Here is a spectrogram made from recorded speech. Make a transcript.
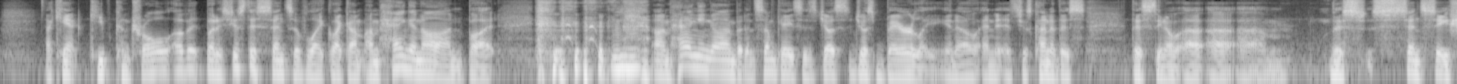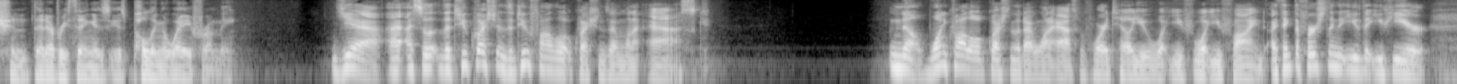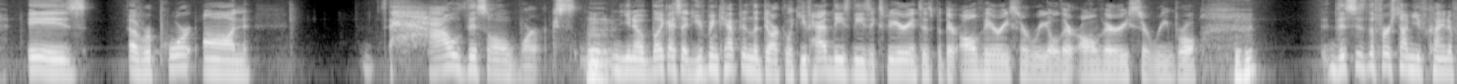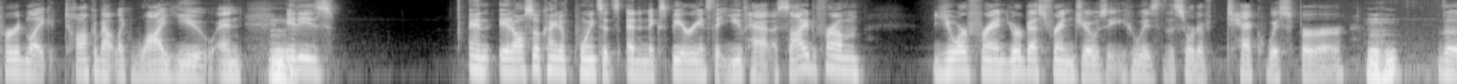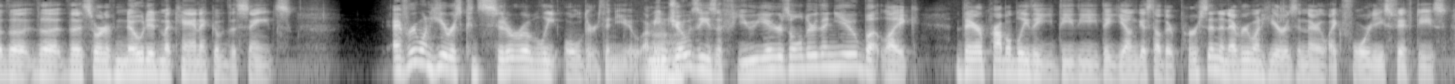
i can't keep control of it but it's just this sense of like like i'm, I'm hanging on but i'm hanging on but in some cases just just barely you know? And it's just kind of this this you know uh, uh, um, this sensation that everything is is pulling away from me Yeah. I, I, so the two questions, the two follow up questions I want to ask. No, one follow up question that I want to ask before I tell you what you what you find. I think the first thing that you that you hear is a report on how this all works. Hmm. You know, like I said, you've been kept in the dark. Like you've had these these experiences, but they're all very surreal. They're all very cerebral. Mm-hmm. This is the first time you've kind of heard like talk about like why you, and hmm. it is and it also kind of points at, at an experience that you've had aside from your friend your best friend josie who is the sort of tech whisperer. Mm-hmm. The, the the the sort of noted mechanic of the saints. Everyone here is considerably older than you. I mean mm-hmm. josie's a few years older than you but like they're probably the, the the the youngest other person, and everyone here is in their like 40s, 50s.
